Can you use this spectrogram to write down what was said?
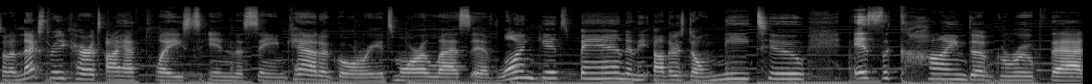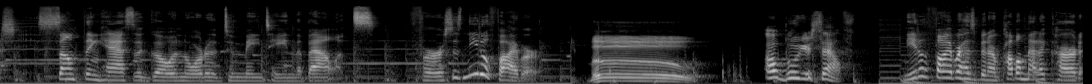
So the next three cards I have placed in the same category. It's more or less if one gets banned and the others don't need to. It's the kind of group that something has to go in order to maintain the balance. First is Needle Fiber. Boo! Oh, boo yourself. Needle Fiber has been a problematic card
